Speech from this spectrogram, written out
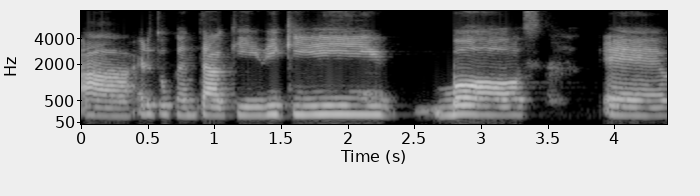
a Ertu Kentucky, Dicky, vos, eh,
